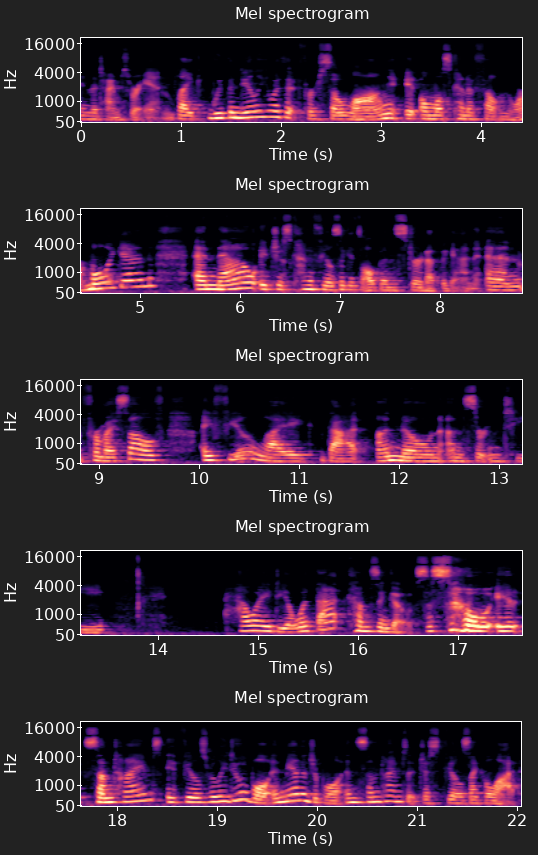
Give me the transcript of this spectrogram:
in the times we're in. Like we've been dealing with it for so long, it almost kind of felt normal again. And now it just kind of feels like it's all been stirred up again. And for myself, I feel like that unknown uncertainty how I deal with that comes and goes. So it sometimes it feels really doable and manageable and sometimes it just feels like a lot.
